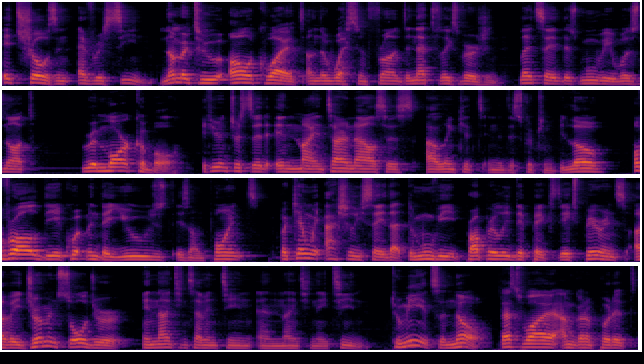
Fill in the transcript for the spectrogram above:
it shows in every scene. Number two, All Quiet on the Western Front, the Netflix version. Let's say this movie was not remarkable. If you're interested in my entire analysis, I'll link it in the description below. Overall, the equipment they used is on point, but can we actually say that the movie properly depicts the experience of a German soldier in 1917 and 1918? To me, it's a no. That's why I'm gonna put it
